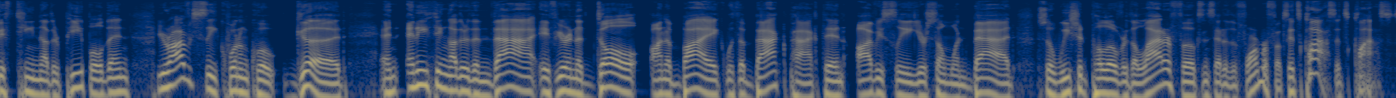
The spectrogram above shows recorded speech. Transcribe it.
15 other people, then you're obviously quote unquote good. And anything other than that, if you're an adult on a bike with a backpack, then obviously you're someone bad. So we should pull over the latter folks instead of the former folks. It's class. It's class.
